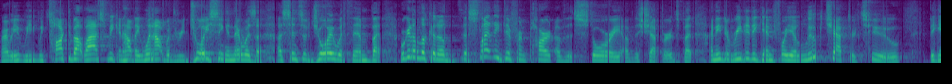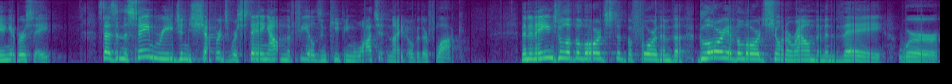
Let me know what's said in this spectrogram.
Right, we, we, we, talked about last week and how they went out with rejoicing and there was a, a sense of joy with them. But we're going to look at a, a slightly different part of the story of the shepherds. But I need to read it again for you. Luke chapter 2, beginning at verse 8, says, In the same region, shepherds were staying out in the fields and keeping watch at night over their flock. Then an angel of the Lord stood before them. The glory of the Lord shone around them, and they were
